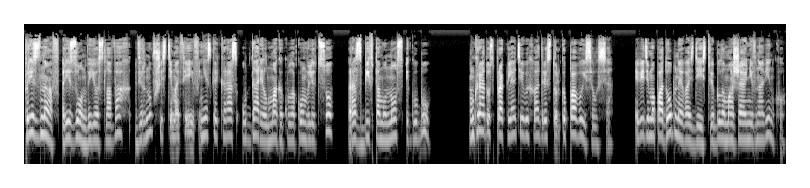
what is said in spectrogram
Признав резон в ее словах, вернувшись, Тимофеев несколько раз ударил мага кулаком в лицо, разбив тому нос и губу. Градус проклятия в их адрес только повысился. Видимо, подобное воздействие было Можаю не в новинку.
